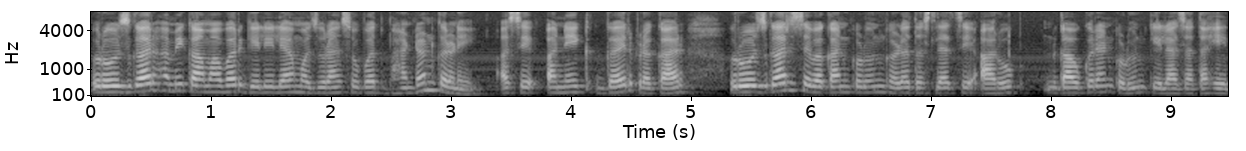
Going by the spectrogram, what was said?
रोजगार हमी कामावर गेलेल्या मजुरांसोबत भांडण करणे असे अनेक गैरप्रकार रोजगार सेवकांकडून घडत असल्याचे आरोप गावकऱ्यांकडून केला जात आहेत.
